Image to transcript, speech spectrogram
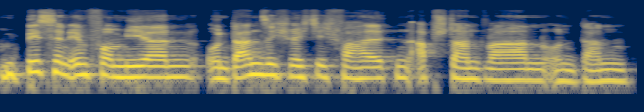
ein bisschen informieren und dann sich richtig verhalten, Abstand wahren und dann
